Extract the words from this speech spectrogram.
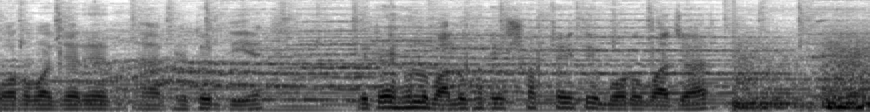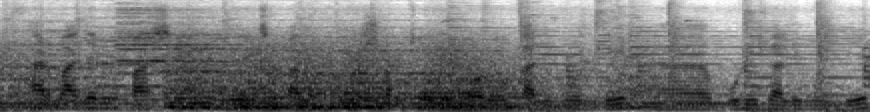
বড় বাজারের ভেতর দিয়ে। এটাই হলো বালুঘাটের সবচাইতে বড় বাজার। আর বাজারের পাশেই রয়েছে বালুঘাটের সবচেয়ে বড় কালী মন্দির বুড়ি কালী মন্দির।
